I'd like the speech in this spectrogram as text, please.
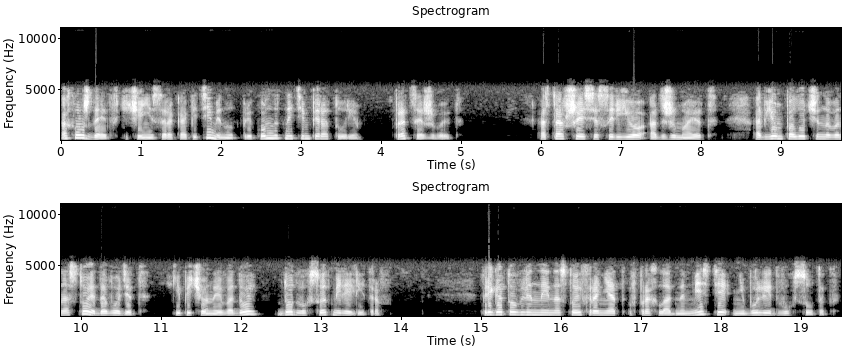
охлаждает в течение 45 минут при комнатной температуре. Процеживают. Оставшееся сырье отжимают. Объем полученного настоя доводят кипяченой водой до 200 мл. Приготовленный настой хранят в прохладном месте не более двух суток.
